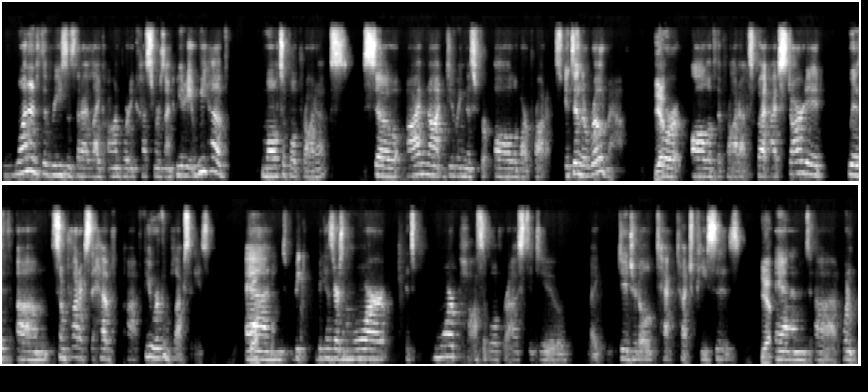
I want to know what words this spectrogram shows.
one of the reasons that I like onboarding customers on community, and we have multiple products. So I'm not doing this for all of our products. It's in the roadmap yep. for all of the products, but I've started with um, some products that have uh, fewer complexities. And be, because there's more, it's more possible for us to do like digital tech touch pieces Yep. And uh, when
